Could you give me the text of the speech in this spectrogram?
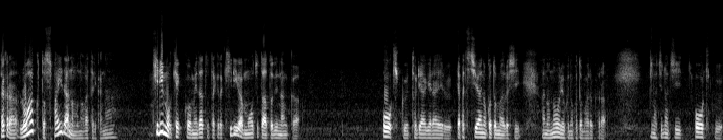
だからロアークとスパイダーの物語かな。キリも結構目立っとったけどキリはもうちょっと後でなんか大きく取り上げられる。やっぱ父親のこともあるしあの能力のこともあるから後々大きく、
